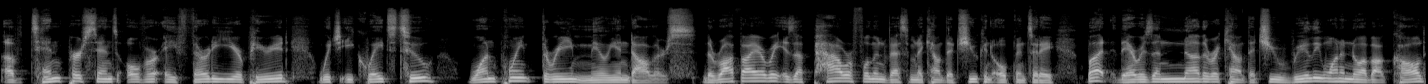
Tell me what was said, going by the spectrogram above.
of 10% over a 30-year period, which equates to $1.3 million. The Roth IRA is a powerful investment account that you can open today, but there is another account that you really want to know about called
